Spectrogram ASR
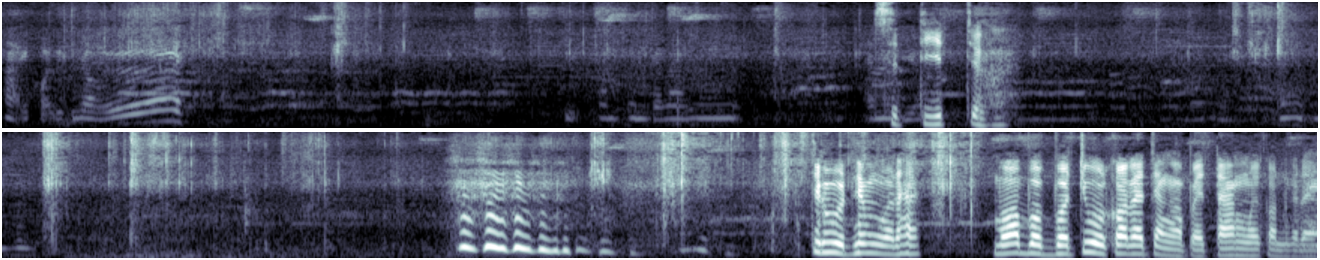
หายคอยพี่น้องเอ้ยจิทำเพิ่นกำลังสติดจ้ะจูดให้หมดได้บ่บ่บ่จูดก่อนแล้วจังเอาไปตั้งไว้ก่อนก็ได้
